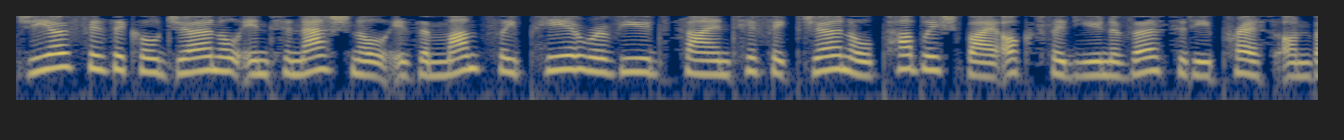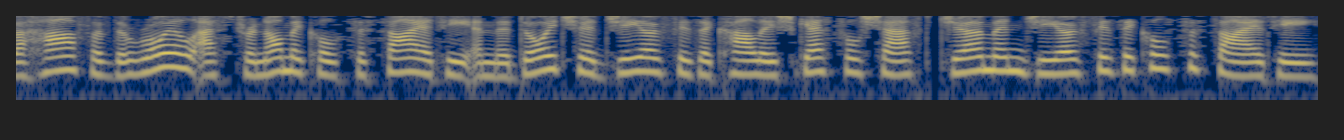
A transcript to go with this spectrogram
Geophysical Journal International is a monthly peer-reviewed scientific journal published by Oxford University Press on behalf of the Royal Astronomical Society and the Deutsche Geophysikalische Gesellschaft German Geophysical Society.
